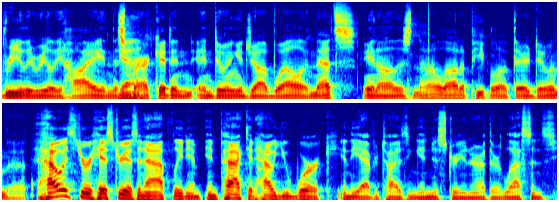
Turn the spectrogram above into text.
really really high in this Yeah. market and, and doing a job well and that's you know there's not a lot of people out there doing that How has your history as an athlete impacted how you work in the advertising industry, and are there lessons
